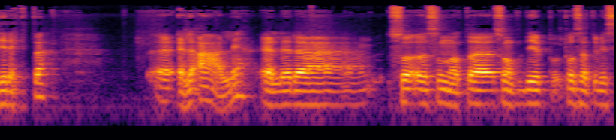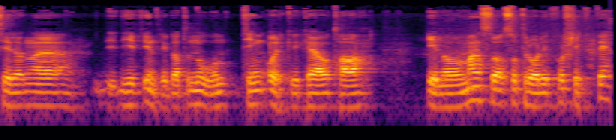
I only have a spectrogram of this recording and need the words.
direkte eller ærlig, eller så, sånn, at, sånn, at, de på sett og sier en, de, gir et inntrykk at noen ting orker ikke jeg å ta innover meg, så, så trå litt forsiktig.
